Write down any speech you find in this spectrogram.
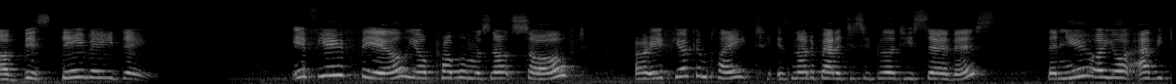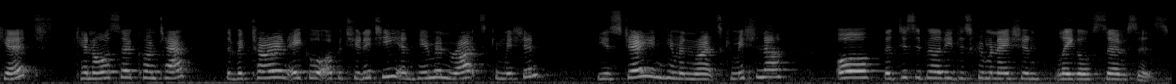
of this DVD. If you feel your problem was not solved, or if your complaint is not about a disability service, then you or your advocate can also contact the Victorian Equal Opportunity and Human Rights Commission, the Australian Human Rights Commissioner, or the Disability Discrimination Legal Services.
